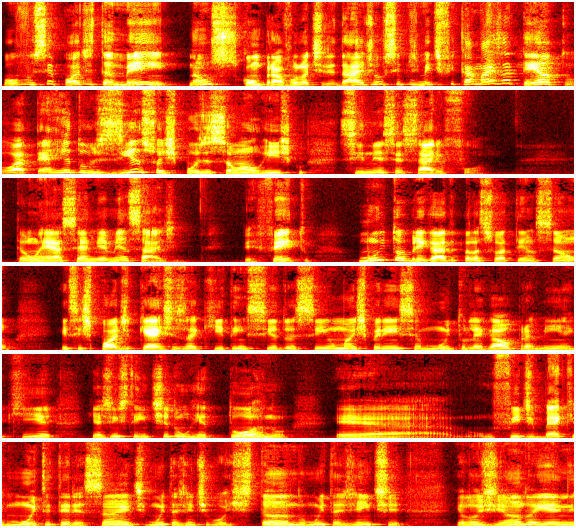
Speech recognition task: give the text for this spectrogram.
ou você pode também não comprar volatilidade ou simplesmente ficar mais atento, ou até reduzir a sua exposição ao risco se necessário for. Então, essa é a minha mensagem. Perfeito? Muito obrigado pela sua atenção. Esses podcasts aqui têm sido assim uma experiência muito legal para mim aqui e a gente tem tido um retorno, é, um feedback muito interessante, muita gente gostando, muita gente elogiando aí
